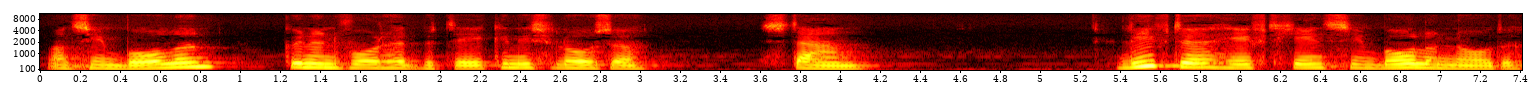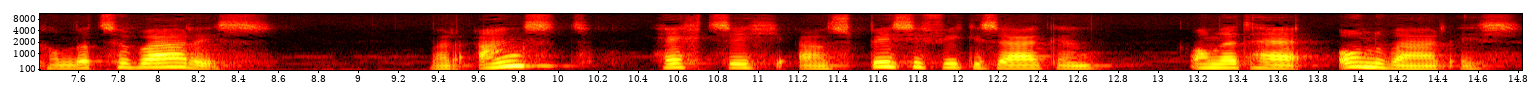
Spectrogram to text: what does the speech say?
want symbolen kunnen voor het betekenisloze staan. Liefde heeft geen symbolen nodig omdat ze waar is, maar angst hecht zich aan specifieke zaken omdat hij onwaar is.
